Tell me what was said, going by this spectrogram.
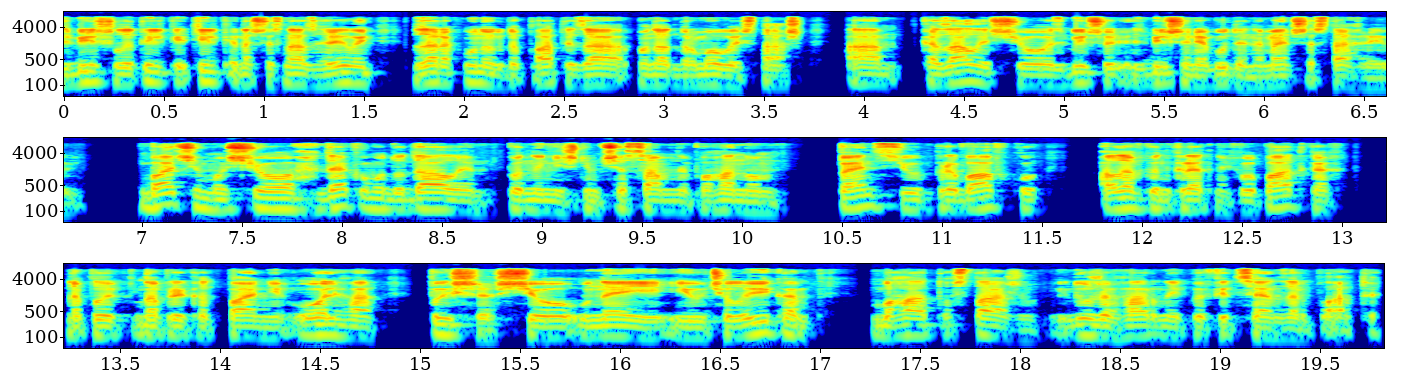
збільшили тільки тільки на 16 гривень за рахунок доплати за понаднормовий стаж. А казали, що збільшення буде не менше 100 гривень. Бачимо, що декому додали по нинішнім часам непогану пенсію, прибавку, але в конкретних випадках, наприклад, пані Ольга пише, що у неї і у чоловіка багато стажу і дуже гарний коефіцієнт зарплати.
